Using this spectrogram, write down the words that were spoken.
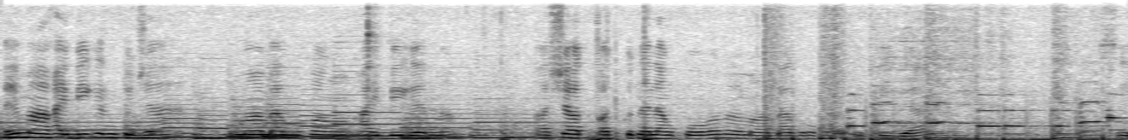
Eh, mga kaibigan ko dyan, mga bago pang kaibigan, no? Uh, shout out ko na lang po mga, mga bagong kaibigan. Si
